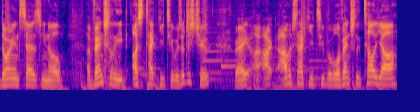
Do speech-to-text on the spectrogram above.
Dorian says, you know, eventually us tech YouTubers, which is true, right? I, I, I'm a tech YouTuber. Will eventually tell y'all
